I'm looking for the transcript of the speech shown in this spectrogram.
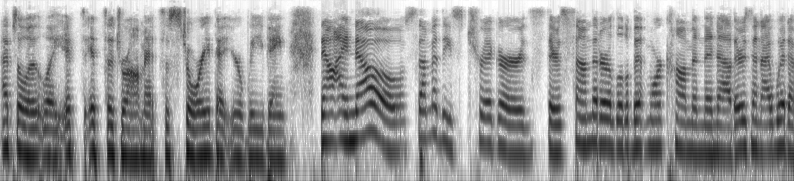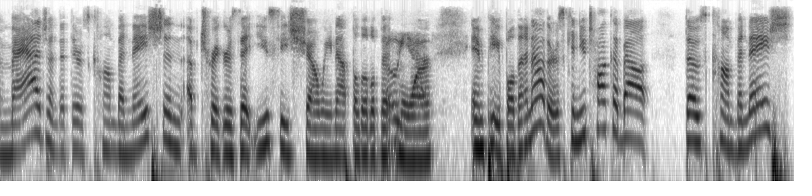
Absolutely. It's it's a drama. It's a story that you're weaving. Now I know some of these triggers, there's some that are a little bit more common than others, and I would imagine that there's combination of triggers that you see showing up a little bit oh, more yeah. in people than others. Can you talk about those combinations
